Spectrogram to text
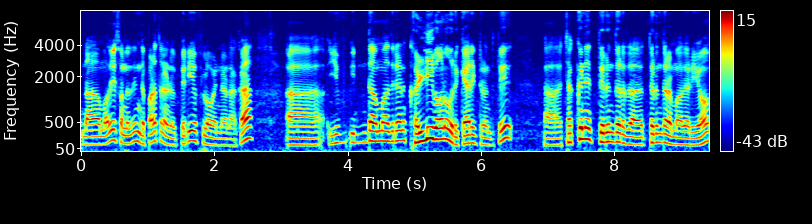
நான் முதல்ல சொன்னது இந்த படத்தில் என்னோட பெரிய ஃப்ளோ என்னன்னாக்கா ஆஹ் இவ் இந்த மாதிரியான கழிவான ஒரு கேரக்டர் வந்துட்டு ஆஹ் சக்குன்னு திருந்துறத திருந்துற மாதிரியும்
